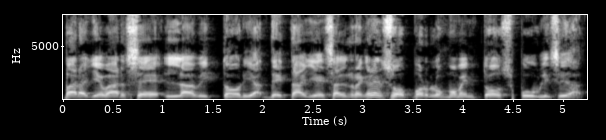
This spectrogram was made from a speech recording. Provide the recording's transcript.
para llevarse la victoria. Detalles al regreso por los momentos publicidad.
